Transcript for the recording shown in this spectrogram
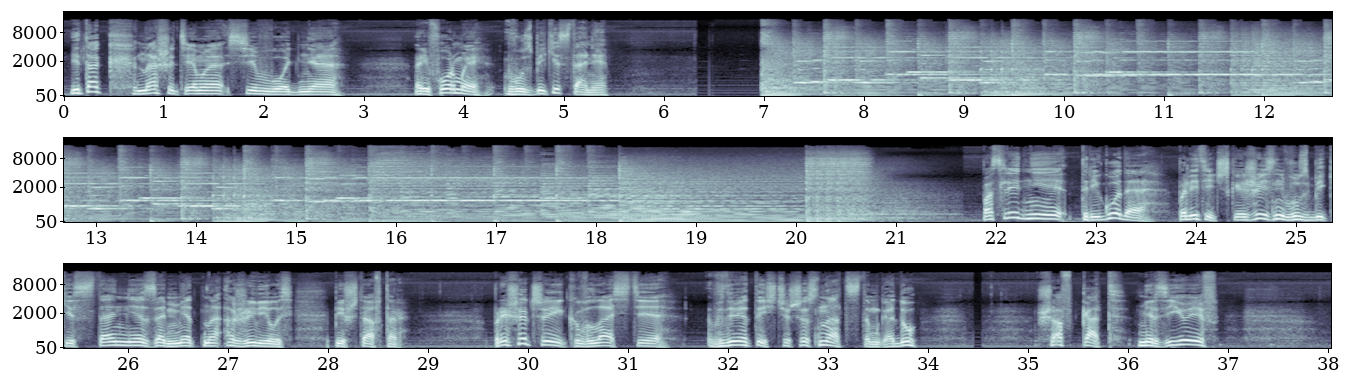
Итак, наша тема сегодня – реформы в Узбекистане – Последние три года политическая жизнь в Узбекистане заметно оживилась, пишет автор. Пришедший к власти в 2016 году Шавкат Мирзиёев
